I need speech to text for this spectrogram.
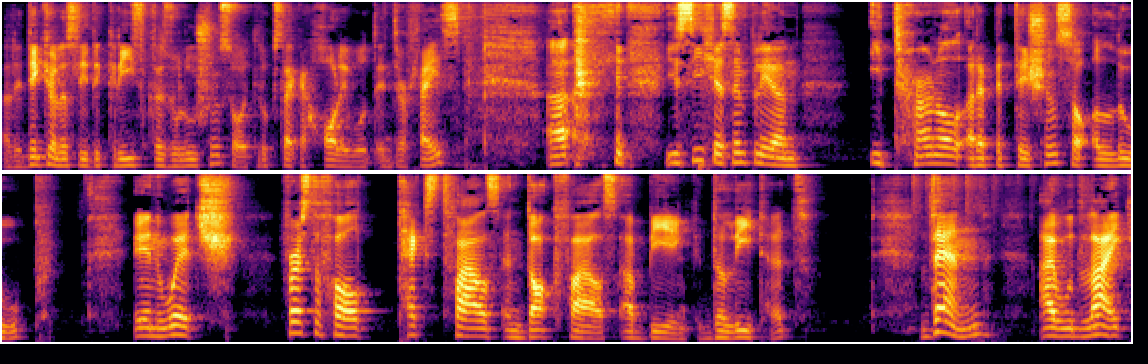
ridiculously decreased resolution, so it looks like a Hollywood interface. Uh, you see here simply an eternal repetition, so a loop, in which, first of all, text files and doc files are being deleted. Then I would like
